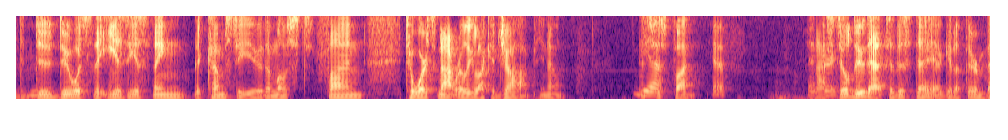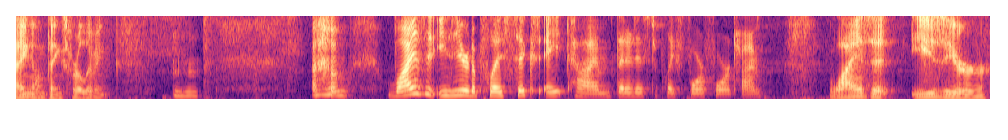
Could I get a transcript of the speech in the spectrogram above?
mm-hmm. do do what's the easiest thing that comes to you, the most fun, to where it's not really like a job. You know, it's Yeah. just fun. Yeah. And I still do that to this day. I get up there and bang on things for a living. Why is it easier to play 6-8 time than it is to play 4-4 time? why is it easier?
